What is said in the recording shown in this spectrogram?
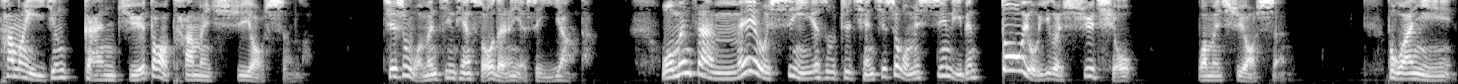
他们已经感觉到他们需要神了。其实我们今天所有的人也是一样的。我们在没有信耶稣之前，其实我们心里边都有一个需求，我们需要神。不管你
